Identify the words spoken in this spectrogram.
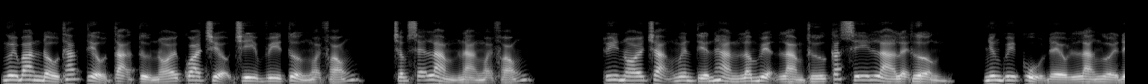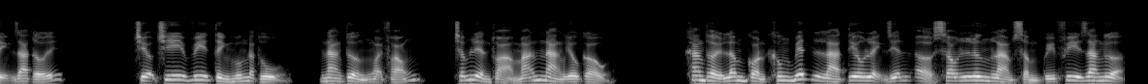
người ban đầu thác tiểu tạ tử nói qua triệu chi vi tưởng ngoại phóng, chấm sẽ làm nàng ngoại phóng. Tuy nói trạng nguyên tiến hàn lâm viện làm thứ cắt sĩ là lệ thường, nhưng quy củ đều là người định ra tới. Triệu chi vi tình huống đặc thù, nàng tưởng ngoại phóng, chấm liền thỏa mãn nàng yêu cầu. Khang thời lâm còn không biết là tiêu lệnh diễn ở sau lưng làm sầm quý phi ra ngựa,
